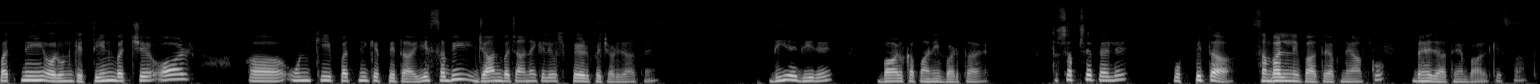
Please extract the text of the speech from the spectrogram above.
पत्नी और उनके तीन बच्चे और आ, उनकी पत्नी के पिता ये सभी जान बचाने के लिए उस पेड़ पे चढ़ जाते हैं। धीरे धीरे बाढ़ का पानी बढ़ता है। तो सबसे पहले वो पिता संभल नहीं पाते अपने आप को, बह जाते हैं बाढ़ के साथ।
